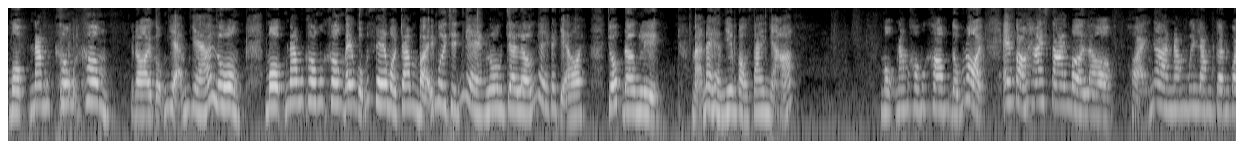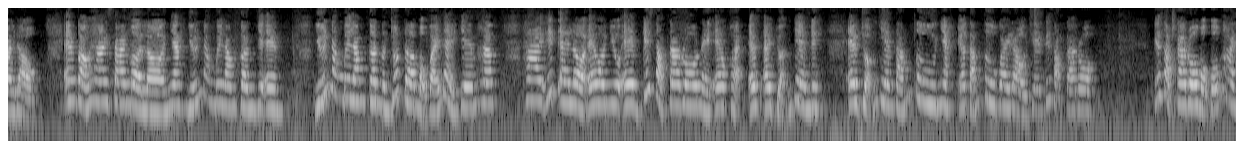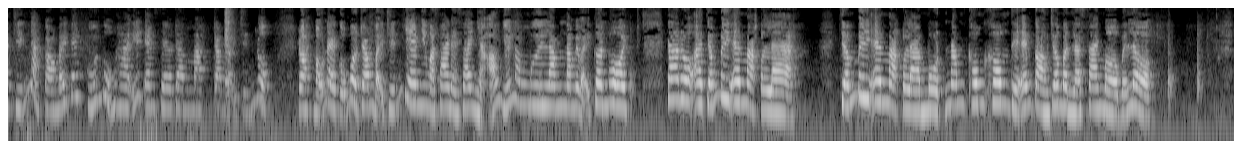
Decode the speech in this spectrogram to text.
1500 rồi, cũng giảm giá luôn. 1500 em cũng sale 179 ngàn luôn. Chơi lớn ngay các chị ơi. Chốt đơn liền. Mã này hình như em còn size nhỏ. 1500 đúng rồi. Em còn hai size ML khoảng à, 55 cân kênh quay đầu. Em còn hai size ML nha Dưới 55 kênh cho em. Dưới 55 kênh mình chốt đơn mẫu váy này cho em ha. 2XL eo bao nhiêu em Cái sọc caro này eo khoảng eo, eo chuẩn cho em đi. Eo chuẩn cho em 84 nha Eo 84 quay đầu cho em cái sọc caro cái sọc caro 1429 nè Còn mấy cái cuối cùng 2X em sale 100, 179 à, luôn. Rồi mẫu này cũng 179 cho em Nhưng mà size này size nhỏ Dưới 55, 57 cân thôi. Caro A chấm bi em mặc là chấm bi em mặc là 1500 thì em còn cho mình là size M với L.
